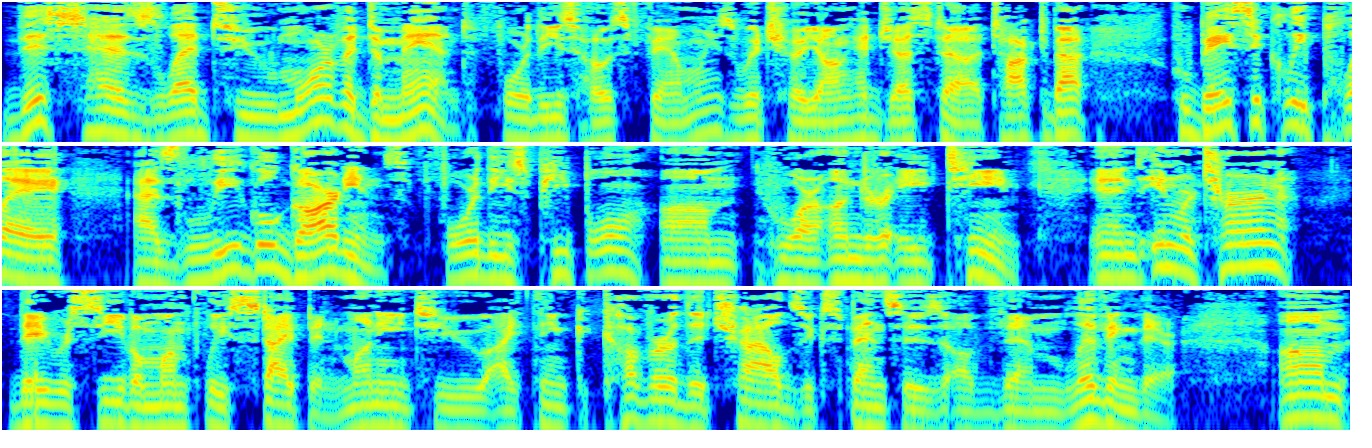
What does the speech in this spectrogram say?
This has led to more of a demand for these host families, which Young had just uh, talked about, who basically play as legal guardians for these people um, who are under 18. And in return, they receive a monthly stipend, money to, I think, cover the child's expenses of them living there. Um,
